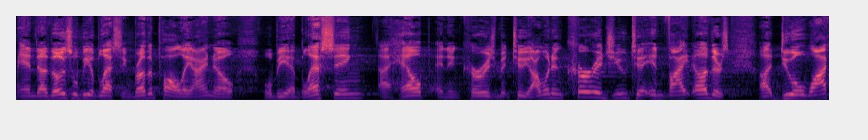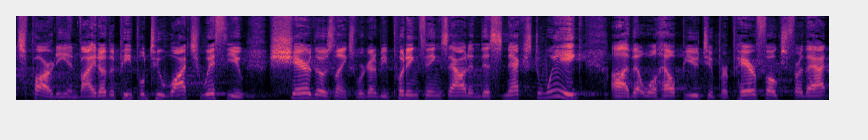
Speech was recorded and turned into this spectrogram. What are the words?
And uh, those will be a blessing. Brother Pauley, I know, will be a blessing, a help, and encouragement to you. I want to encourage you to invite others. Uh, do a watch party. Invite other people to watch with you. Share those links. We're going to be putting things out in this next week uh, that will help you to prepare folks for that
